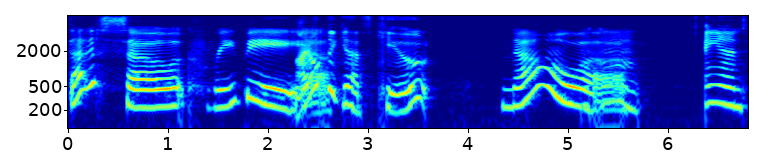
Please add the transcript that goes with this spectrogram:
That is so creepy. I don't think that's cute. No. And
